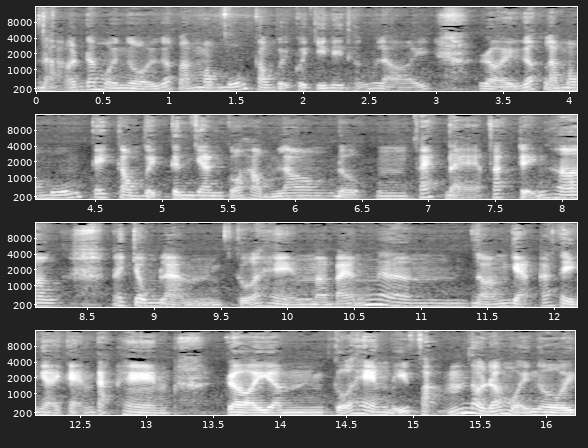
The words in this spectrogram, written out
đỡ đó mọi người. Rất là mong muốn công việc của chị Ni thuận lợi. Rồi rất là mong muốn cái công việc kinh doanh của Hồng Loan được ừ, phát đạt phát triển hơn. Nói chung là ừ, cửa hàng mà bán à, đoạn giặt thì ngày càng đắt hàng. Rồi cửa hàng mỹ phẩm thôi đó mọi người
